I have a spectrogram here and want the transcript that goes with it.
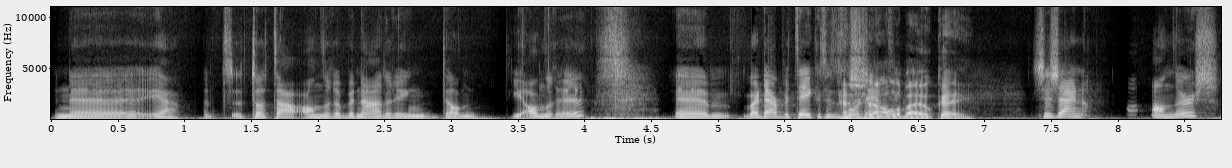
een, uh, ja, een totaal andere benadering dan die andere. Um, maar daar betekent het en woord... ze zijn allebei oké? Ze zijn anders,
